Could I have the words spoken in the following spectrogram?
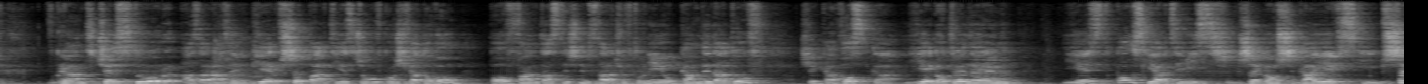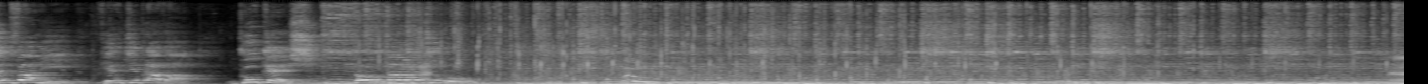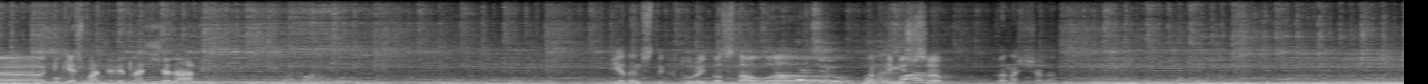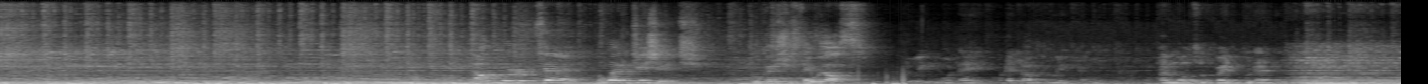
w Grand Chess Tour, a zarazem pierwsze partie z czołówką światową po fantastycznym starciu w turnieju kandydatów. Ciekawostka, jego trenerem jest polski arcymistrz Grzegorz Gajewski. Przed Wami wielkie brawa! Gukesz Dołmaradżu! E, Gukiesz ma 19 lat. Jeden z tych, który dostał e, numer arcymistrza w 12 lat. Number 10, numer 10. Gukesz, you stay with us. doing what I what I love doing and I'm also quite good at it.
